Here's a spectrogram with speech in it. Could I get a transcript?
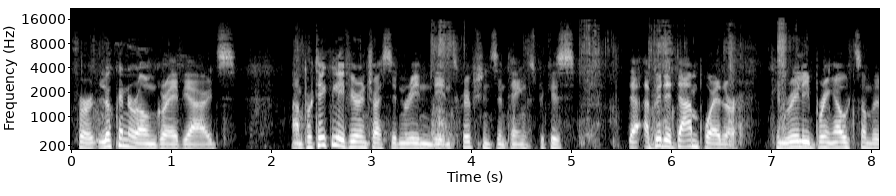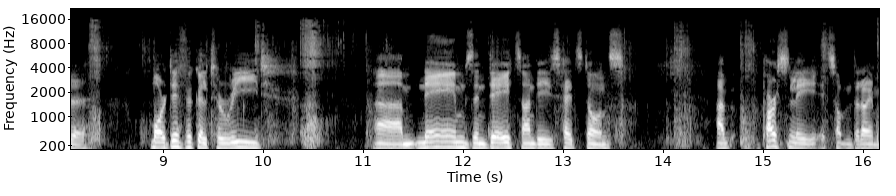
for looking around graveyards and particularly if you're interested in reading the inscriptions and things, because a bit of damp weather can really bring out some of the more difficult to read um, names and dates on these headstones. Um, personally, it's something that I'm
